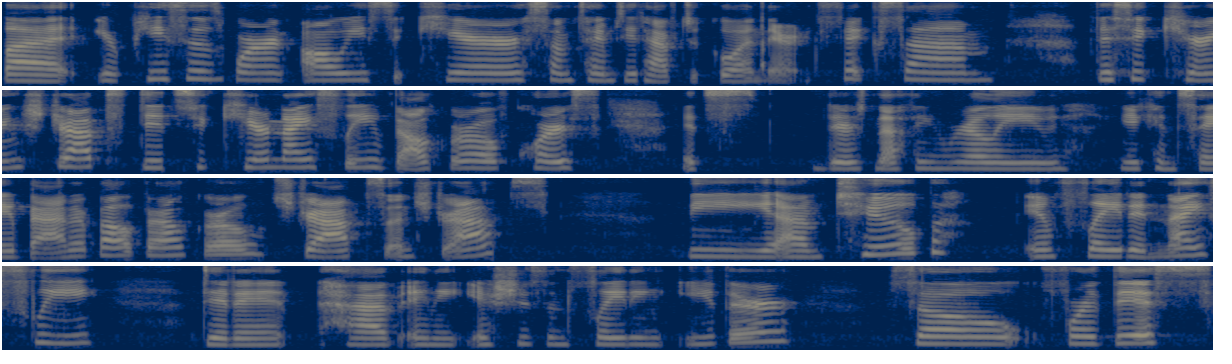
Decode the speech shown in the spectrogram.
but your pieces weren't always secure. Sometimes you'd have to go in there and fix them. The securing straps did secure nicely. Velcro, of course, it's there's nothing really you can say bad about Velcro, straps and straps. The um, tube inflated nicely, didn't have any issues inflating either. So for this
